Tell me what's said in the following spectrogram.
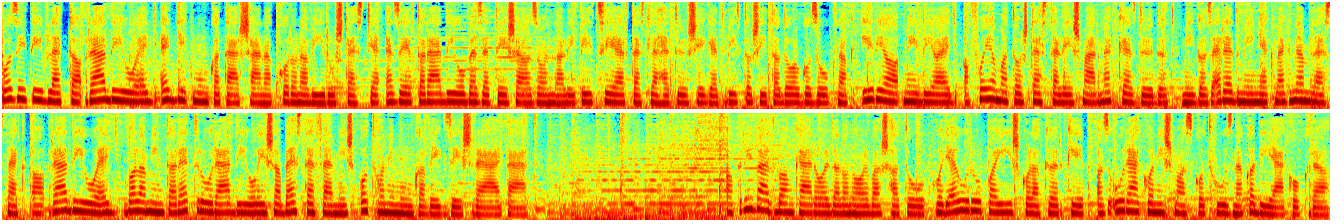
Pozitív lett a Rádió egy egyik munkatársának koronavírus tesztje, ezért a rádió vezetése azonnali PCR-teszt lehetőséget biztosít a dolgozóknak, írja a Média egy, a folyamatos tesztelés már megkezdődött, míg az eredmények meg nem lesznek, a Rádió egy, valamint a Retro Rádió és a Best FM is otthoni munkavégzésre állt át. A privát bankár oldalon olvasható, hogy európai iskola körkép, az órákon is maszkot húznak a diákokra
